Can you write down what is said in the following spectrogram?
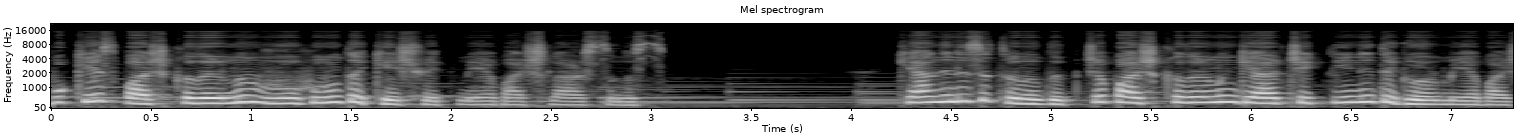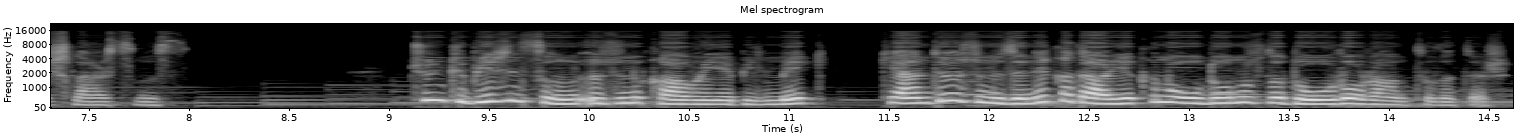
bu kez başkalarının ruhunu da keşfetmeye başlarsınız. Kendinizi tanıdıkça başkalarının gerçekliğini de görmeye başlarsınız. Çünkü bir insanın özünü kavrayabilmek, kendi özünüze ne kadar yakın olduğunuzla doğru orantılıdır.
